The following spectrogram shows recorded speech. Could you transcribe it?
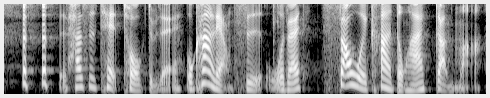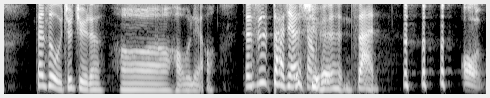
他是 TED Talk 对不对？我看了两次，我才稍微看得懂他在干嘛，但是我就觉得啊，好无聊。但是大家觉得很赞。哦，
